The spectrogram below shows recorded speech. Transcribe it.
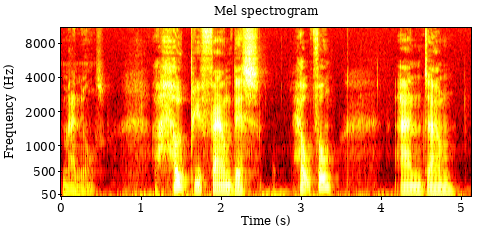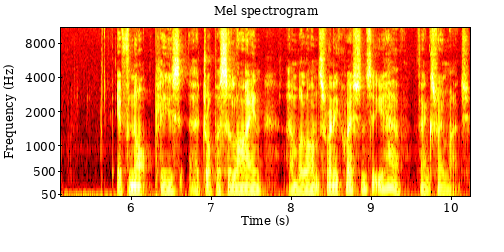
manuals. I hope you found this helpful. And um, if not, please uh, drop us a line and we'll answer any questions that you have. Thanks very much.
